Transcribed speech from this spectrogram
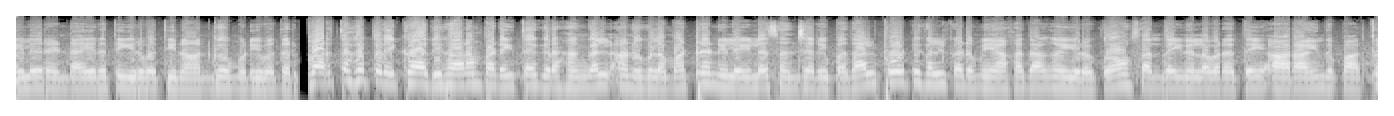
ஏழு ரெண்டாயிரத்தி இருபத்தி நான்கு முடிவதற்கு. வர்த்தகத்துறைக்கு அதிகாரம் படைத்த கிரகங்கள் அனுகூலமற்ற நிலையில சஞ்சரிப்பதால் போட்டிகள் கடுமையாக தாங்க இருக்கும். சந்தை நிலவரத்தை ஆராய்ந்து பார்த்து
